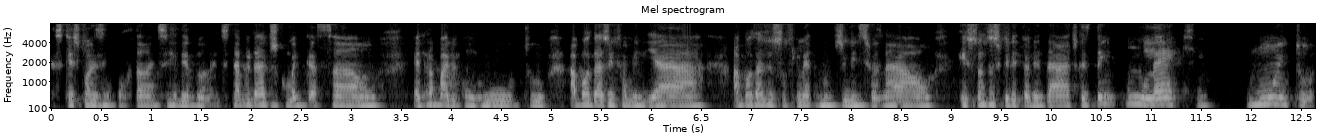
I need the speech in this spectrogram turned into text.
as questões importantes relevantes. Né? Habilidade de comunicação, é, trabalho com luto, abordagem familiar, abordagem do sofrimento multidimensional, questões de espiritualidade, que tem um leque muito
